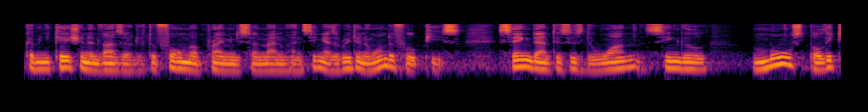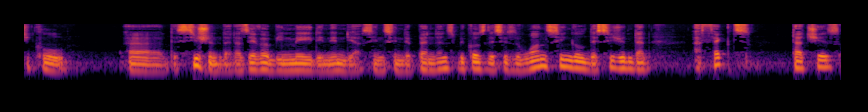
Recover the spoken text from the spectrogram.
communication advisor to former Prime Minister Manmohan Singh, has written a wonderful piece saying that this is the one single most political uh, decision that has ever been made in India since independence, because this is the one single decision that affects, touches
